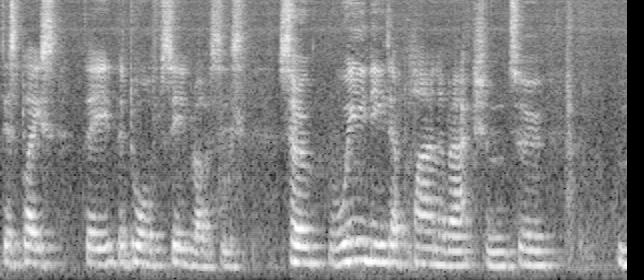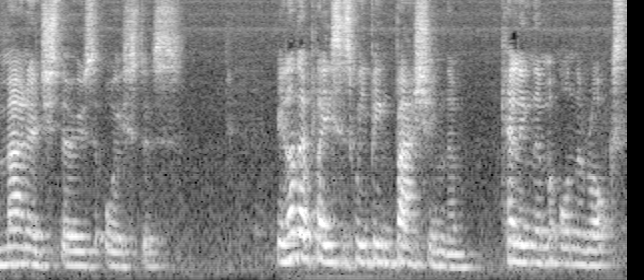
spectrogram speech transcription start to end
displace the, the dwarf seagrasses. So we need a plan of action to manage those oysters. In other places we've been bashing them, killing them on the rocks,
